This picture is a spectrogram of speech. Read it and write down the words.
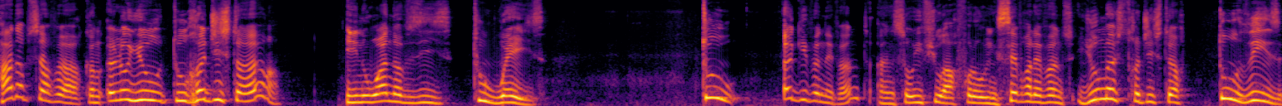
add observer can allow you to register in one of these two ways to a given event. And so if you are following several events, you must register to these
